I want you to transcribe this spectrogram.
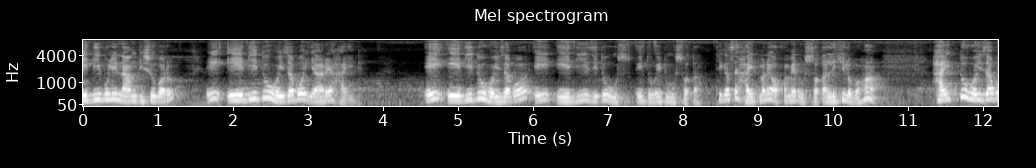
এ ডি বুলি নাম দিছোঁ বাৰু। এই এ ডিটো হৈ যাব ইয়াৰে হাইট এই এ ডিটো হৈ যাব এই এ ডি যিটো উচ্চ এইটো এইটো উচ্চতা। ঠিক আছে? হাইট মানে অসমীয়াত উচ্চতা লিখি ল'ব হা। হাইটটো হৈ যাব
